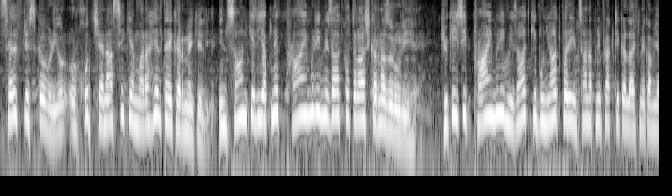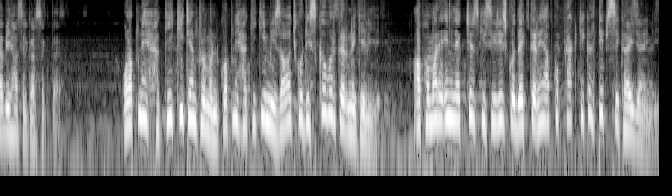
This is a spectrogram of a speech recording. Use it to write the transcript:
सेल्फ डिस्कवरी और, और खुद शनासी के मराहल तय करने के लिए इंसान के लिए अपने प्राइमरी मिजाज को तलाश करना ज़रूरी है। क्योंकि इसी प्राइमरी मिजाज की बुनियाद पर इंसान अपनी प्रैक्टिकल लाइफ में कामयाबी हासिल कर सकता है। और अपने हकीकी टेम्परमेंट को अपने हकीकी मिजाज को डिस्कवर करने के लिए आप हमारे इन लेक्चर्स की सीरीज़ को देखते रहें आपको प्रैक्टिकल टिप्स सिखाई जाएँगी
